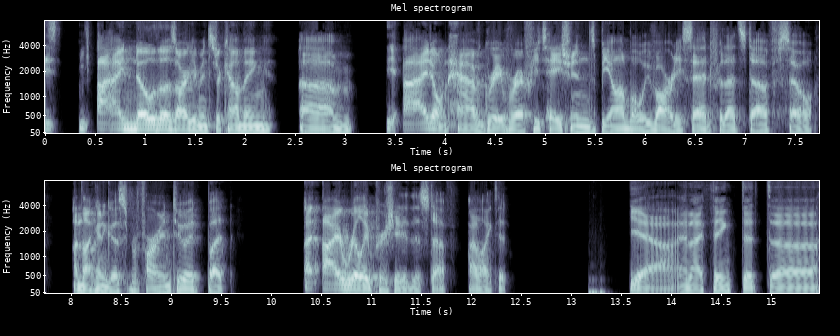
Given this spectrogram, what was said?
I I know those arguments are coming. Um, I don't have great refutations beyond what we've already said for that stuff, so I'm not going to go super far into it. But I, I really appreciated this stuff. I liked it. Yeah, and I think that uh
